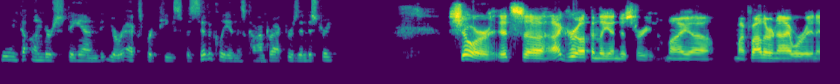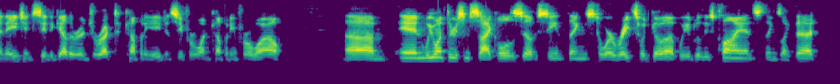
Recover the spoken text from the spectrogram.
came to understand your expertise specifically in this contractors industry? Sure. It's uh, I grew up in the industry. My uh, my father and I were in an agency together, a direct company agency for one company for a while. Um, and we went through some cycles of seeing things to where rates would go up, we would lose clients, things like that.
